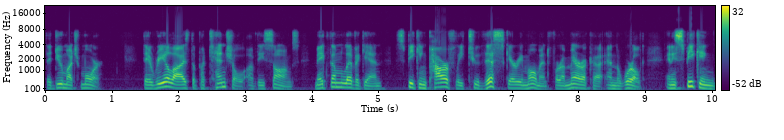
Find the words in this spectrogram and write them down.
they do much more. They realize the potential of these songs, make them live again, speaking powerfully to this scary moment for America and the world. And he's speaking,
